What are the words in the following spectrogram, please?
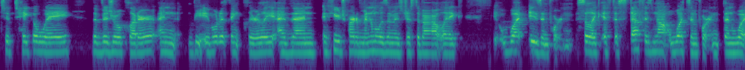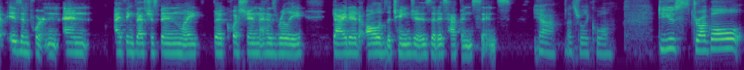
to take away the visual clutter and be able to think clearly and then a huge part of minimalism is just about like what is important. So, like, if the stuff is not what's important, then what is important? And I think that's just been like the question that has really guided all of the changes that has happened since. Yeah, that's really cool. Do you struggle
